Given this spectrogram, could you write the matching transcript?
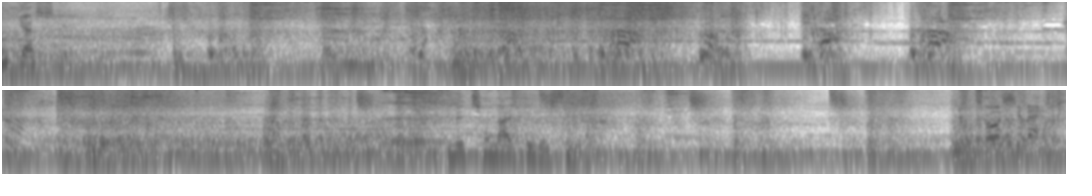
함께 하시길. 미쳐 날뛰고 있습니다. 조심해.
